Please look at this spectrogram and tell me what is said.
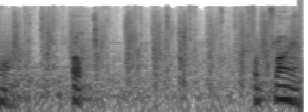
Come on, stop. Stop flying.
